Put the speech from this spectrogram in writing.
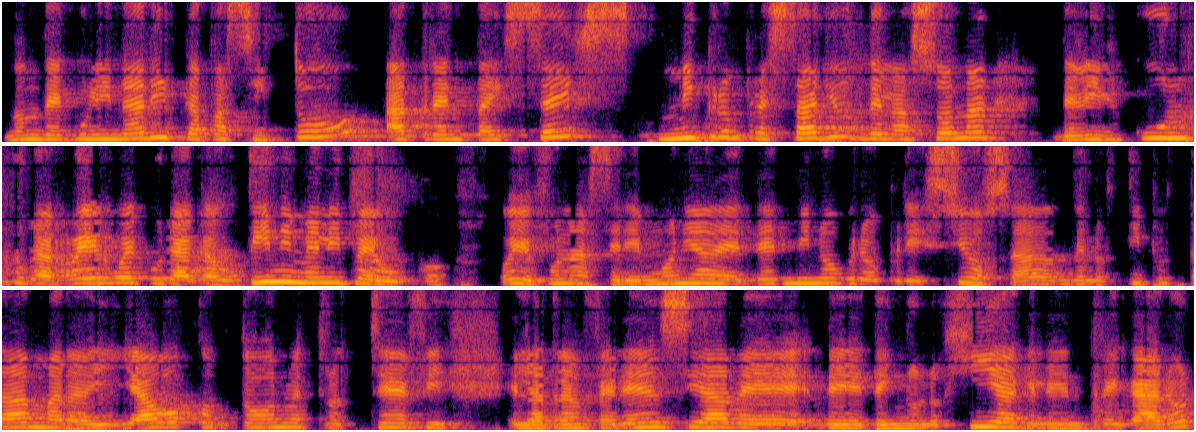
donde Culinari capacitó a 36 microempresarios de la zona de Vilcún, Curarrehue, Curacautín y Melipeuco. Oye, fue una ceremonia de término, pero preciosa, donde los tipos estaban maravillados con todos nuestros chefs y en la transferencia de, de tecnología que le entregaron,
